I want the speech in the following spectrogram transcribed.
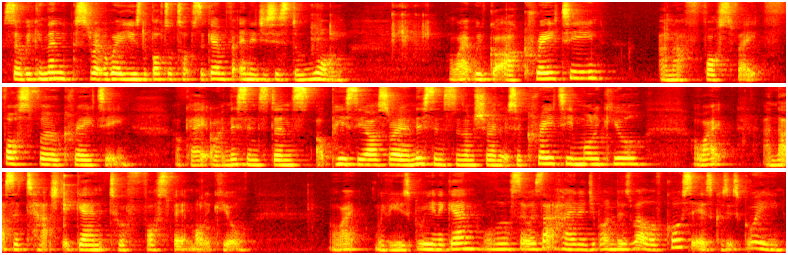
So we can then straight away use the bottle tops again for energy system one. All right, we've got our creatine and our phosphate, phosphocreatine. Okay, or in this instance, oh, or PCr, sorry, in this instance, I'm showing that it's a creatine molecule. All right, and that's attached again to a phosphate molecule. All right, we've used green again. Well, so is that high energy bond as well? Of course it is because it's green.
